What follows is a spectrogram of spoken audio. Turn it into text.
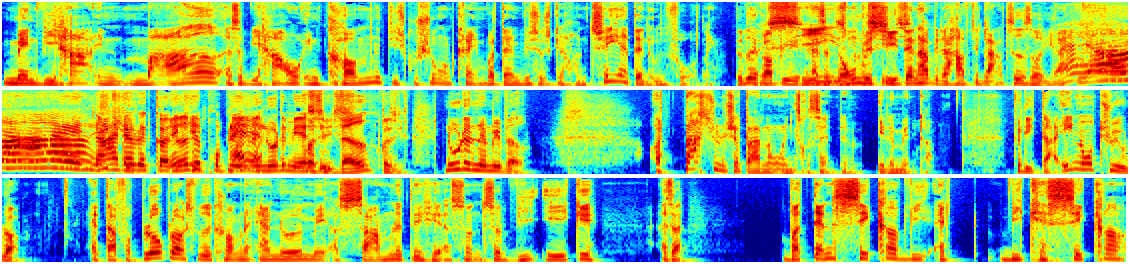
Men vi har en meget, altså vi har jo en kommende diskussion omkring, hvordan vi så skal håndtere den udfordring. Det ved præcis, jeg godt, vi, altså nogen præcis. vil sige, den har vi da haft i lang tid, så ja, ja nej, nej, det er godt noget ved problemet, ja, ja. nu er det mere præcis, sådan, hvad? Præcis. Nu er det nemlig hvad. Og der synes jeg, der er nogle interessante elementer. Fordi der er ikke nogen tvivl om, at der for Blå Bloks vedkommende er noget med at samle det her, sådan så vi ikke... Altså, hvordan sikrer vi, at vi kan sikre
